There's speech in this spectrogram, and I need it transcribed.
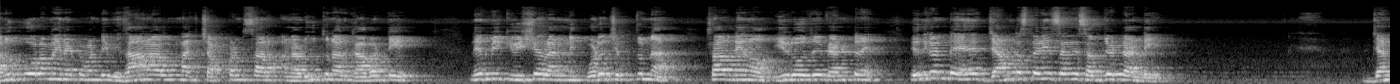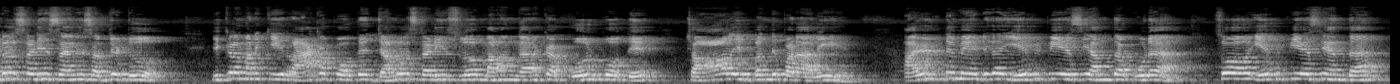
అనుకూలమైనటువంటి విధానాలను నాకు చెప్పండి సార్ అని అడుగుతున్నారు కాబట్టి నేను మీకు ఈ విషయాలన్నీ కూడా చెప్తున్నా. సార్ నేను ఈరోజే వెంటనే ఎందుకంటే జనరల్ స్టడీస్ అనే సబ్జెక్ట్ అండి. జనరల్ స్టడీస్ అనే సబ్జెక్టు ఇక్కడ మనకి రాకపోతే జనరల్ స్టడీస్లో మనం గనక కోల్పోతే చాలా ఇబ్బంది పడాలి. అల్టిమేట్గా ఏపీఎస్సి అంతా కూడా. సో ఏపీఎస్సి అంతా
